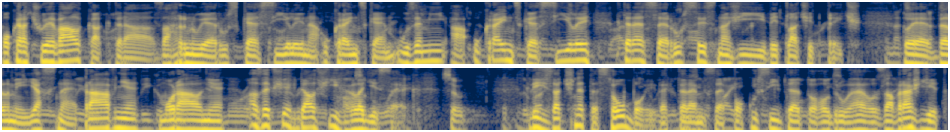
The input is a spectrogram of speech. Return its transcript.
Pokračuje válka, která zahrnuje ruské síly na ukrajinském území a ukrajinské síly, které se Rusy snaží vytlačit pryč. To je velmi jasné právně, morálně a ze všech dalších hledisek. Když začnete souboj, ve kterém se pokusíte toho druhého zavraždit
